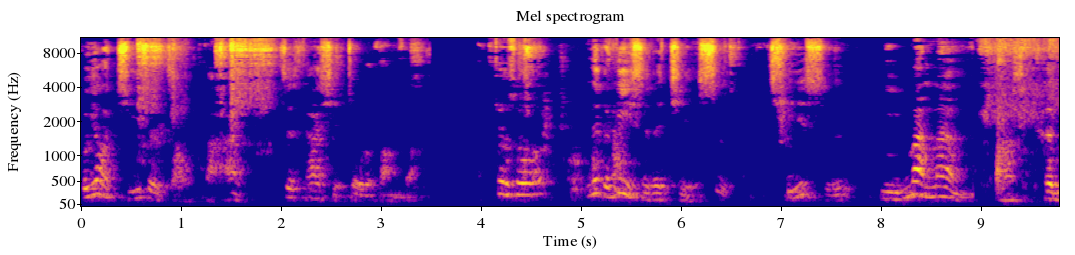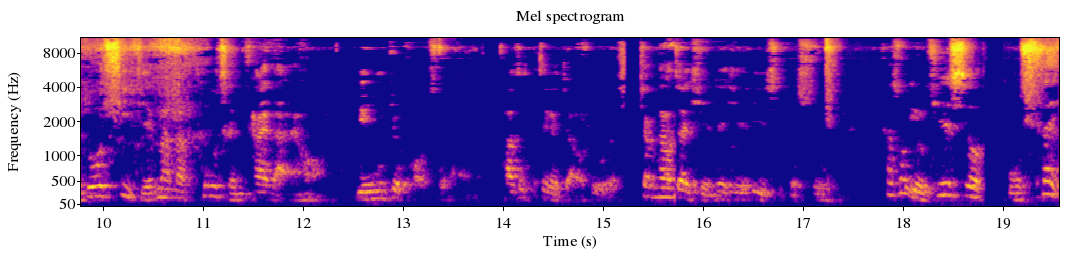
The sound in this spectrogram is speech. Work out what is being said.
不要急着找答案，这是他写作的方法。就是说，那个历史的解释，其实你慢慢把很多细节慢慢铺陈开来，哈，原因就跑出来了。他是这个角度的。像他在写那些历史的书，他说有些时候我实在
